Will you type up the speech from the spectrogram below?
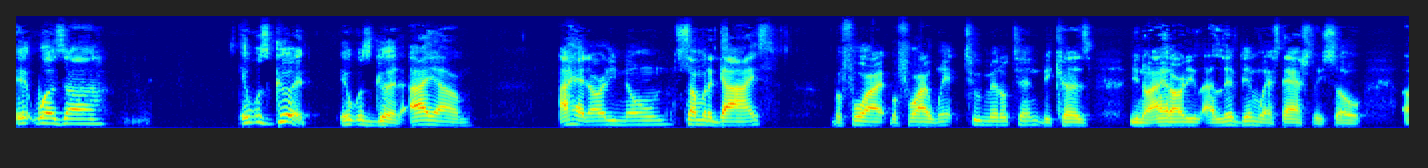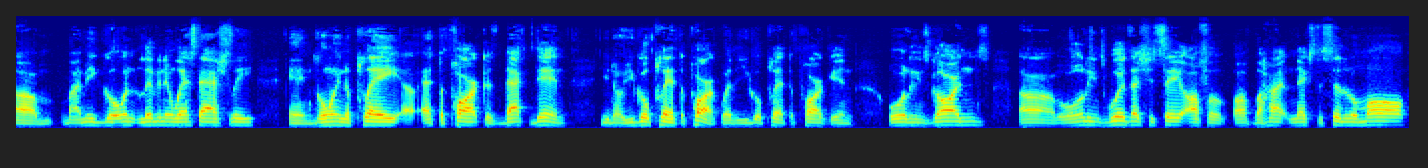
it was uh, it was good. It was good. I um, I had already known some of the guys before I before I went to Middleton because you know I had already I lived in West Ashley, so um, by me going living in West Ashley and going to play uh, at the park because back then you know you go play at the park whether you go play at the park in Orleans Gardens um, or Orleans Woods I should say off of off behind next to Citadel Mall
